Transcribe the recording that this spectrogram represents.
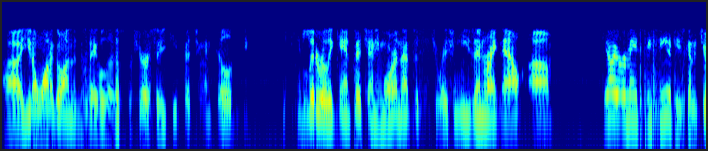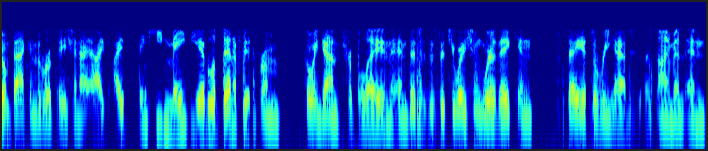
uh, you don't want to go on the disabled list for sure. So you keep pitching until he literally can't pitch anymore, and that's the situation he's in right now. Um, you know, it remains to be seen if he's going to jump back into the rotation. I, I, I think he may be able to benefit from going down to AAA, and, and this is a situation where they can say it's a rehab assignment and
